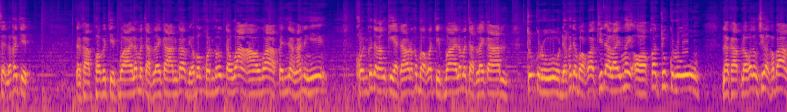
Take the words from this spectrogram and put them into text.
เสร็จแล้วก็จิบนะครับ พอไปจิบวายแล้วมาจัดรายการก็เดี๋ยวบางคนเขาจะว่าเอาว่าเป็นอย่างนั้นอย่างนี้ คนก็จะรังเกียจเราแล้วเขาบอกว่าจิบวายแล้วมาจัดรายการจุกรู เดี๋ยวเขาจะบอกว่าคิดอะไรไม่ออกก็จุกรูนะครับ เราก็ต้องเชื่อเขาบ้าง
